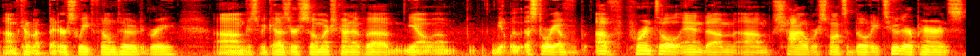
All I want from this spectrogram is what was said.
um, kind of a bittersweet film to a degree, um, just because there's so much kind of uh, you know, um, you know a story of of parental and um, um, child responsibility to their parents,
